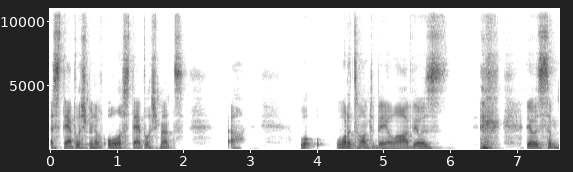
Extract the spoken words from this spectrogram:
establishment of all establishments. Oh, what what a time to be alive! There was there was some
